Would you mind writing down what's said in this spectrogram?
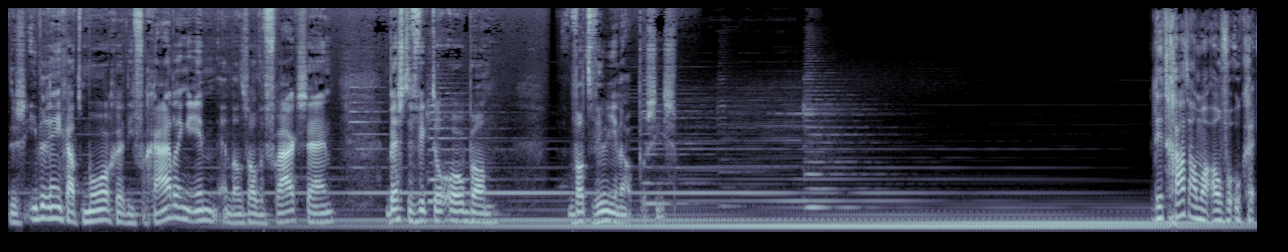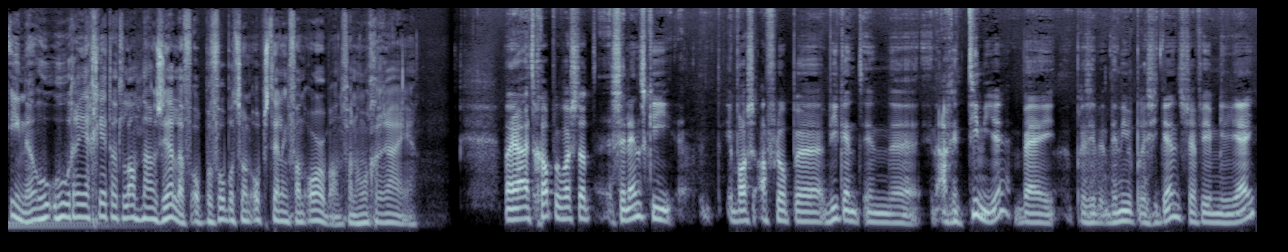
Dus iedereen gaat morgen die vergadering in en dan zal de vraag zijn: beste Viktor Orbán, wat wil je nou precies? Dit gaat allemaal over Oekraïne. Hoe, hoe reageert dat land nou zelf op bijvoorbeeld zo'n opstelling van Orbán van Hongarije? Nou ja, het grappige was dat Zelensky was afgelopen weekend in, uh, in Argentinië bij president, de nieuwe president, Javier Milei.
